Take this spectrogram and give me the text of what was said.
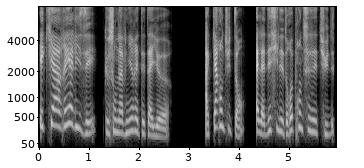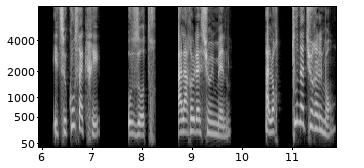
et qui a réalisé que son avenir était ailleurs. À 48 ans, elle a décidé de reprendre ses études et de se consacrer aux autres, à la relation humaine. Alors tout naturellement,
